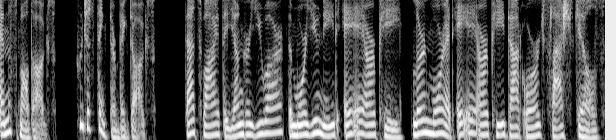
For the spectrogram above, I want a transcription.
and the small dogs, who just think they're big dogs. That's why the younger you are, the more you need AARP. Learn more at aarp.org/skills.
